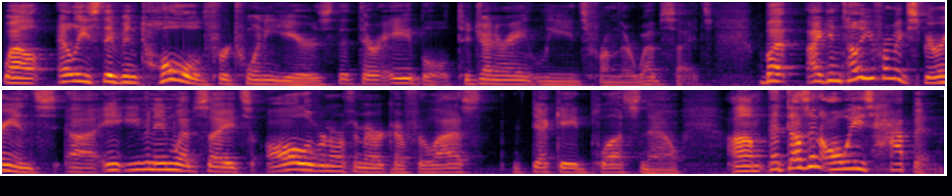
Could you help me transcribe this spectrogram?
Well, at least they've been told for 20 years that they're able to generate leads from their websites. But I can tell you from experience, uh, even in websites all over North America for the last decade plus now, um, that doesn't always happen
